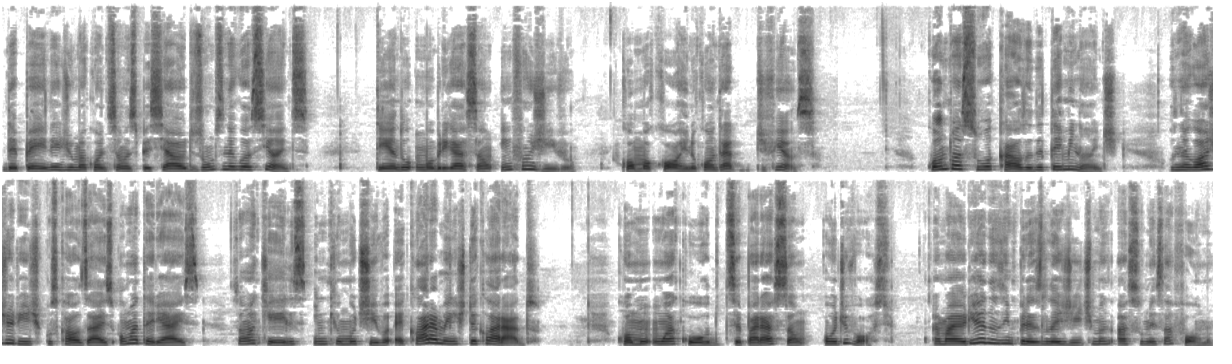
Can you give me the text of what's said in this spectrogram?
dependem de uma condição especial de um dos negociantes, tendo uma obrigação infungível, como ocorre no contrato de fiança. Quanto à sua causa determinante, os negócios jurídicos causais ou materiais são aqueles em que o motivo é claramente declarado como um acordo de separação ou divórcio. A maioria das empresas legítimas assume essa forma.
